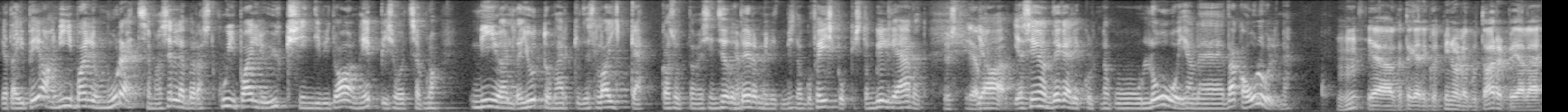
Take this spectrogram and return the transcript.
ja ta ei pea nii palju muretsema selle pärast, kui palju üks individuaalne episood saab noh, nii-öelda jutumärkides likee, kasutame siin seda ja. terminit, mis nagu Facebookist on külge jäänud. Ja, ja, see on tegelikult nagu loojale väga oluline mm. -hmm. ja ka tegelikult minule kui tarbijale,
